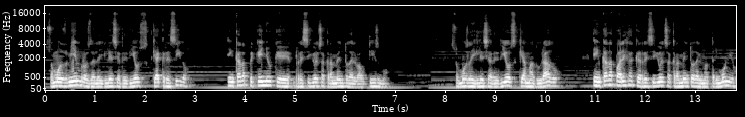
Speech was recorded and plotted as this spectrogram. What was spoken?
Somos miembros de la iglesia de Dios que ha crecido en cada pequeño que recibió el sacramento del bautismo somos la iglesia de Dios que ha madurado en cada pareja que recibió el sacramento del matrimonio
